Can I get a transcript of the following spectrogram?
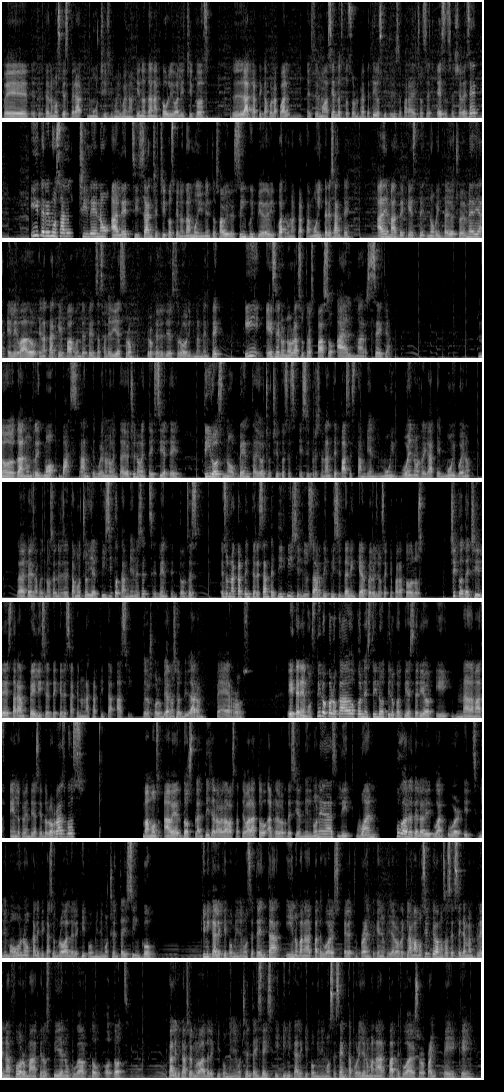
Pues tenemos que esperar muchísimo. Y bueno, aquí nos dan a Koulibaly, chicos. La cartica por la cual estuvimos haciendo. Estos son repetidos que utilicé para esos SBC. Y tenemos al chileno Alexis Sánchez, chicos, que nos dan movimientos hábiles 5 y pie débil 4. Una carta muy interesante. Además de que es de 98 de media, elevado en ataque, bajo en defensa, sale diestro. Creo que es diestro originalmente. Y es en honor a su traspaso al Marsella. Nos dan un ritmo bastante bueno, 98 y 97. Tiros 98, chicos, es, es impresionante. Pases también muy buenos, regate muy bueno. La defensa pues no se necesita mucho y el físico también es excelente. Entonces es una carta interesante, difícil de usar, difícil de linkear, pero yo sé que para todos los chicos de Chile estarán felices de que le saquen una cartita así. De los colombianos se olvidaron, perros. Y tenemos tiro colocado con estilo, tiro con pie exterior y nada más en lo que vendría siendo los rasgos. Vamos a ver dos plantillas, la verdad bastante barato, alrededor de 100.000 monedas, Lead One Jugadores de la League One Uber Eats. Mínimo 1, calificación global del equipo mínimo 85, química del equipo mínimo 70 y nos van a dar par de jugadores Electro Prime pequeño que ya lo reclamamos. Y el que vamos a hacer se llama en plena forma que nos piden un jugador Toad o Tot, calificación global del equipo mínimo 86 y química del equipo mínimo 60, por ello nos van a dar par de jugadores Electro Prime pequeño.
